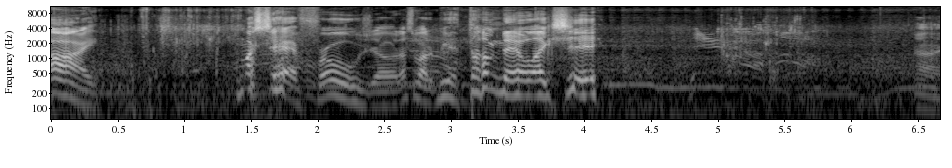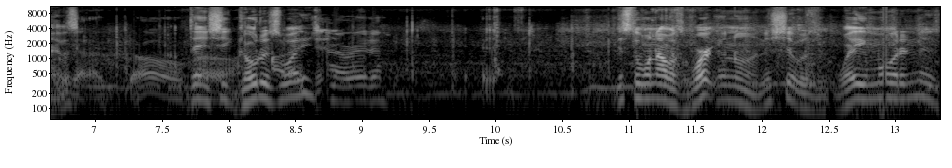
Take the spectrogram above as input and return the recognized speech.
All right, my shit had froze, yo. That's about to be a thumbnail like shit. All right, let's. go. Didn't she go this way? Generator. This is the one I was working on. This shit was way more than this.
